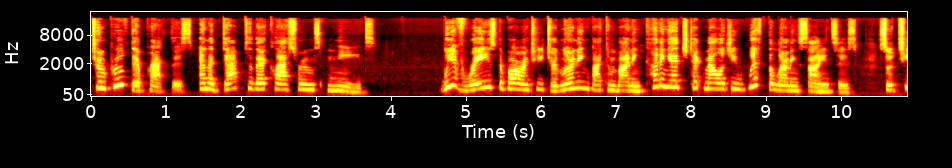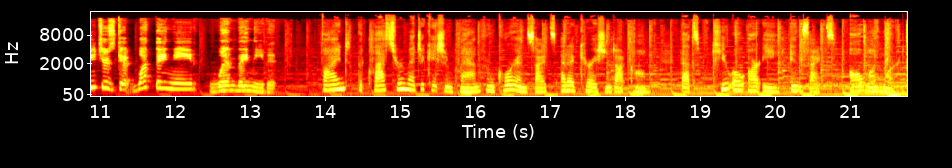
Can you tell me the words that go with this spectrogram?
to improve their practice and adapt to their classroom's needs. We have raised the bar on teacher learning by combining cutting edge technology with the learning sciences so teachers get what they need when they need it. Find the classroom education plan from Qore Insights at edcuration.com. That's Q O R E Insights, all one word.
